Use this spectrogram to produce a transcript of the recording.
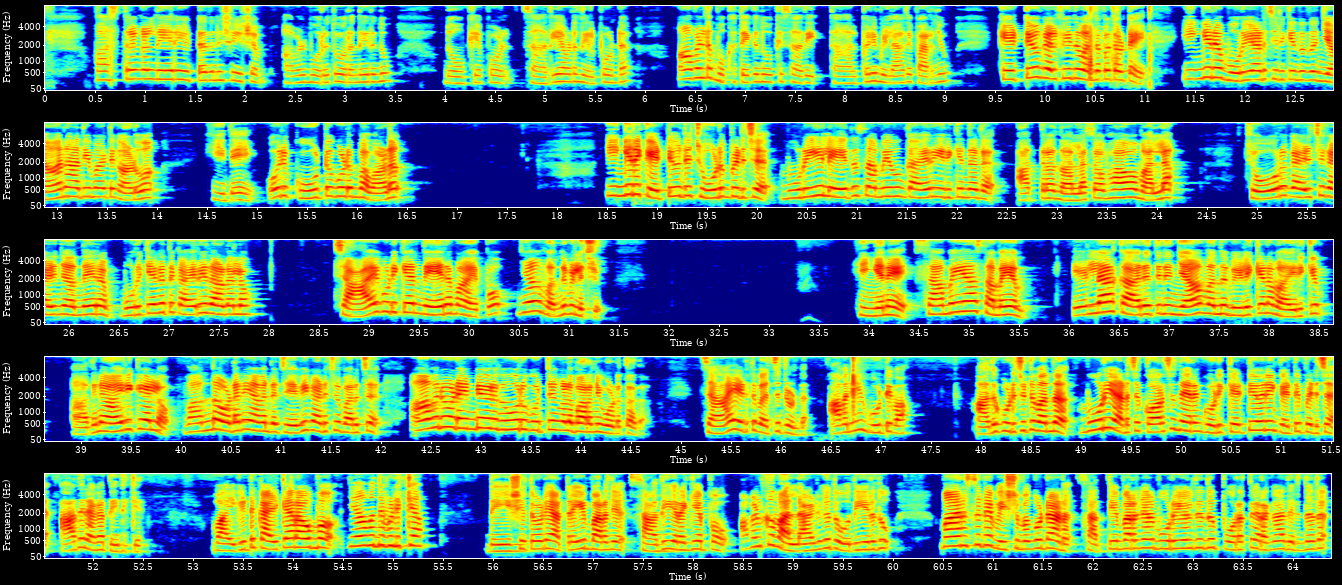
വസ്ത്രങ്ങൾ നേരെ ഇട്ടതിനു ശേഷം അവൾ മുറി തുറന്നിരുന്നു. നോക്കിയപ്പോൾ സതി അവിടെ നിൽപ്പുണ്ട്. അവളുടെ മുഖത്തേക്ക് നോക്കി സതി താല്പര്യമില്ലാതെ പറഞ്ഞു കെട്ടിയോ ഗൾഫിൽ നിന്ന് വന്നപ്പോൾ തൊട്ടേ ഇങ്ങനെ മുറിയടച്ചിരിക്കുന്നത് ഞാൻ ആദ്യമായിട്ട് കാണുക ഇതേ ഒരു കൂട്ടുകുടുംബമാണ്. ഇങ്ങനെ കെട്ടിയുടെ ചൂടും പിടിച്ച് മുറിയിൽ ഏത് സമയവും കയറിയിരിക്കുന്നത് അത്ര നല്ല സ്വഭാവമല്ല. ചോറ് കഴിച്ചു കഴിഞ്ഞ അന്നേരം മുറിക്കകത്ത് കയറിയതാണല്ലോ. ചായ കുടിക്കാൻ നേരമായപ്പോൾ ഞാൻ വന്ന് വിളിച്ചു. ഇങ്ങനെ സമയാസമയം എല്ലാ കാര്യത്തിനും ഞാൻ വന്ന് വിളിക്കണമായിരിക്കും. അതിനായിരിക്കുമല്ലോ. വന്ന ഉടനെ അവന്റെ ചെവി കടിച്ചു പറിച്ച് അവനോട് എന്റെ ഒരു നൂറ് കുറ്റങ്ങൾ പറഞ്ഞു കൊടുത്തത്. ചായ എടുത്ത് വെച്ചിട്ടുണ്ട്. അവനെയും കൂട്ടി വാ. അത് കുടിച്ചിട്ട് വന്ന് മുറി അടച്ച് കുറച്ചു നേരം കൂടി കെട്ടിയവനെയും കെട്ടിപ്പിടിച്ച് അതിനകത്തിരിക്കെ. വൈകിട്ട് കഴിക്കാറാവുമ്പോൾ ഞാൻ വന്ന് വിളിക്കാം. ദേഷ്യത്തോടെ അത്രയും പറഞ്ഞ് സതി ഇറങ്ങിയപ്പോൾ അവൾക്ക് വല്ലാഴുക തോന്നിയിരുന്നു. മനസ്സിന്റെ വിഷമം കൊണ്ടാണ് സത്യം പറഞ്ഞാൽ മുറിയിൽ നിന്ന് പുറത്തിറങ്ങാതിരുന്നത്.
